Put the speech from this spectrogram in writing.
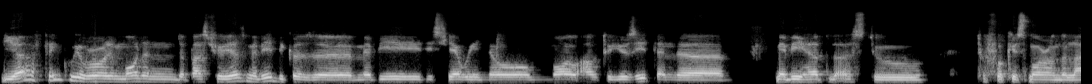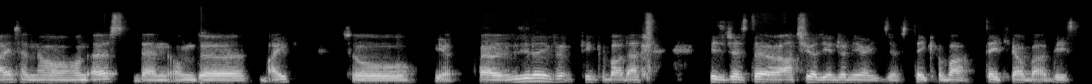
year, I think we were in more than the past few years, maybe because uh, maybe this year we know more how to use it and uh, maybe helped us to to focus more on the lines and on us than on the bike. So yeah, I didn't even think about that. it's just uh, Arthur, the engineer, he just take about take care about this.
